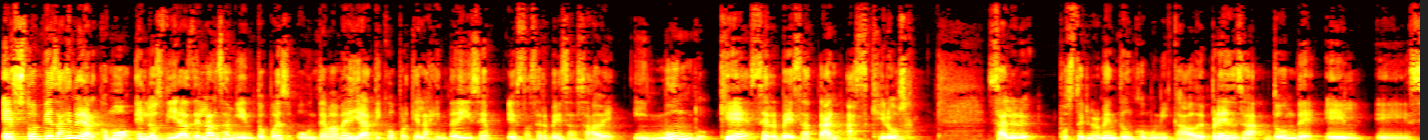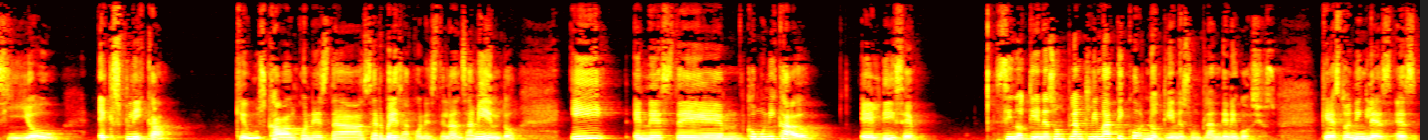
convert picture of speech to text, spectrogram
Esto empieza a generar como en los días del lanzamiento pues un tema mediático porque la gente dice, esta cerveza sabe inmundo, qué cerveza tan asquerosa. Sale posteriormente un comunicado de prensa donde el eh, CEO explica que buscaban con esta cerveza, con este lanzamiento, y en este comunicado él dice, si no tienes un plan climático, no tienes un plan de negocios. Que esto en inglés es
